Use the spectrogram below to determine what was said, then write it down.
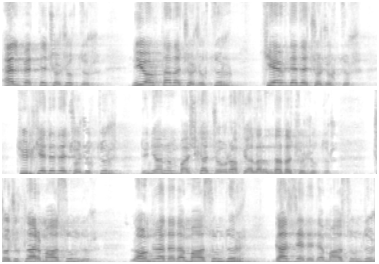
elbette çocuktur. New York'ta da çocuktur, Kiev'de de çocuktur. Türkiye'de de çocuktur, dünyanın başka coğrafyalarında da çocuktur. Çocuklar masumdur. Londra'da da masumdur, Gazze'de de masumdur.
